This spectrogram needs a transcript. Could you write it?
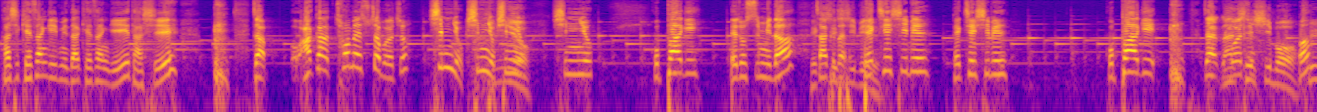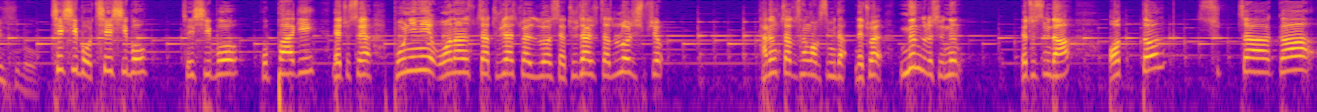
다시 계산기입니다. 계산기. 다시. 자 어, 아까 처음에 숫자 뭐였죠? 16 16 16 16 곱하기 네 좋습니다. 자 그 다음 171. 171 171 곱하기 자 난 뭐였죠 75. 어? 75 75, 75, 75 곱하기 네 좋어요. 본인이 원하는 숫자 두 자리 숫자 눌러주세요. 두 자리 숫자 눌러주십시오. 다른 숫자도 상관없습니다. 네 좋아요. 는 눌러주세요. 는. 네 좋습니다. 어떤 숫자가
